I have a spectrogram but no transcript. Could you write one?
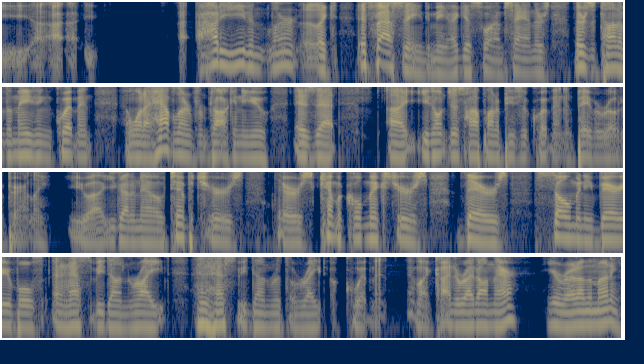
I, I, how do you even learn? Like, it's fascinating to me. I guess what I'm saying. There's there's a ton of amazing equipment, and what I have learned from talking to you is that uh, you don't just hop on a piece of equipment and pave a road. Apparently, you uh, you got to know temperatures. There's chemical mixtures. There's so many variables, and it has to be done right, and it has to be done with the right equipment. Am I kind of right on there? You're right on the money.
